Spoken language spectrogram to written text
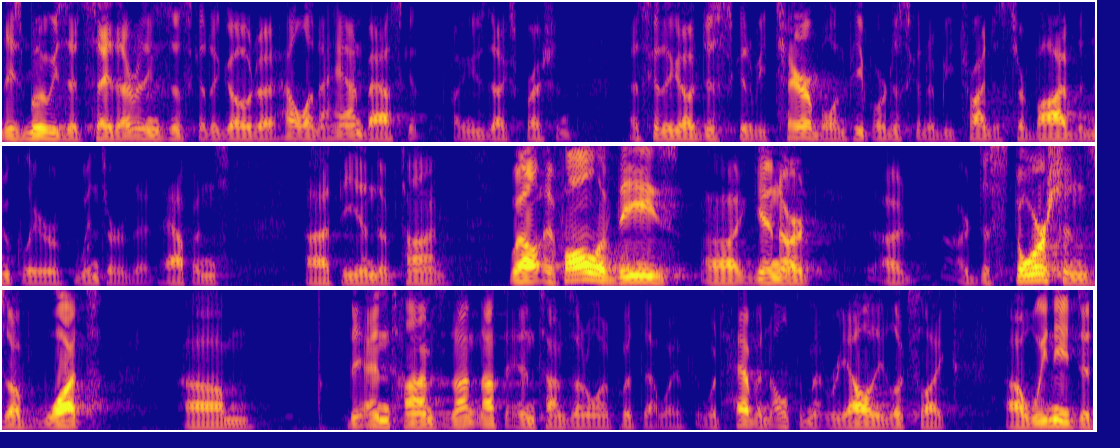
These movies that say that everything's just going to go to hell in a handbasket, if I can use that expression. It's going to go just going to be terrible, and people are just going to be trying to survive the nuclear winter that happens uh, at the end of time. Well, if all of these, uh, again, are, are, are, distortions of what um, the end times, not, not the end times, I don't want to put it that way, what heaven, ultimate reality looks like, uh, we need to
